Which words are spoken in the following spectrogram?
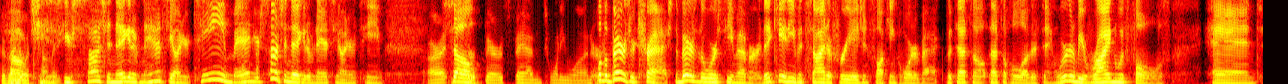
because I oh, know oh it's Jesus, coming. you're such a negative Nancy on your team, man. You're such a negative Nancy on your team. All right, So- Mr. Bears fan twenty one. Well, the Bears are trash. The Bears are the worst team ever. They can't even sign a free agent fucking quarterback. But that's all. That's a whole other thing. We're gonna be riding with Foles, and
